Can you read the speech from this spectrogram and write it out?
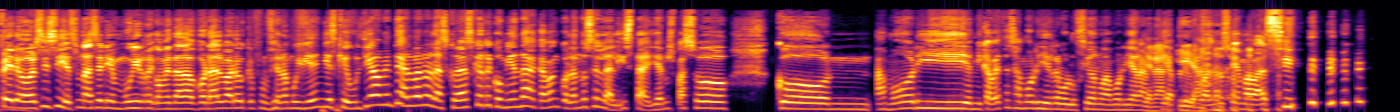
Pero sí, sí, es una serie muy recomendada por Álvaro que funciona muy bien. Y es que últimamente Álvaro las cosas que recomienda acaban colándose en la lista. Ya nos pasó con Amor y en mi cabeza es Amor y Revolución o Amor y Anarquía, anarquía. pero igual no se llamaba así.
